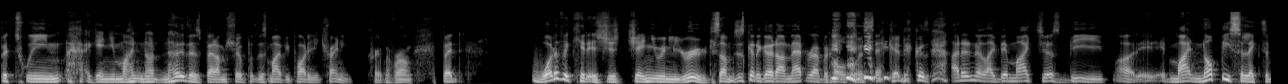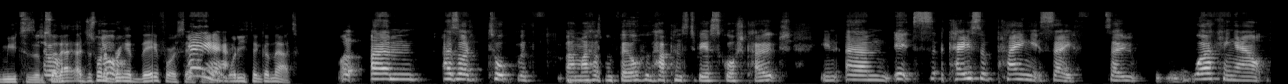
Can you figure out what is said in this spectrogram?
between again you might not know this but i'm sure this might be part of your training correct me if i'm wrong but what if a kid is just genuinely rude? So I'm just going to go down that rabbit hole for a second because I don't know, like there might just be, it, it, might not be selective mutism. Sure. So that, I just want sure. to bring it there for a second. Yeah, yeah. What do you think on that? Well, um, as I talked with uh, my husband Phil, who happens to be a squash coach, in, um, it's a case of playing it safe. So working out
